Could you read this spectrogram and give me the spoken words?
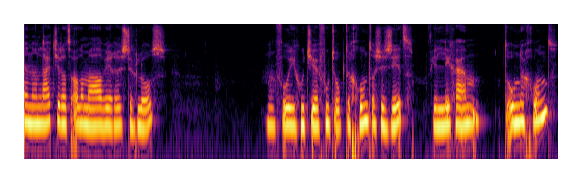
En dan laat je dat allemaal weer rustig los. Dan voel je goed je voeten op de grond als je zit, of je lichaam op de ondergrond.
